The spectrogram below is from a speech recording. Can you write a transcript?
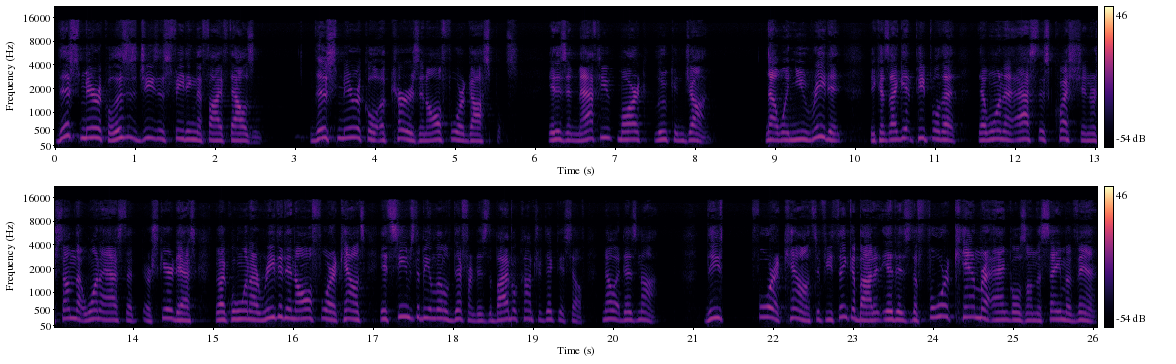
This miracle, this is Jesus feeding the 5,000. This miracle occurs in all four gospels. It is in Matthew, Mark, Luke, and John. Now, when you read it, because I get people that, that want to ask this question, or some that want to ask that are scared to ask, they're like, well, when I read it in all four accounts, it seems to be a little different. Does the Bible contradict itself? No, it does not. These four accounts, if you think about it, it is the four camera angles on the same event.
